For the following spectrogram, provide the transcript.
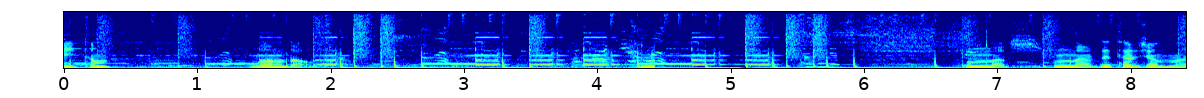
item. Şun- Bunlar, bunlar deterjanlar.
